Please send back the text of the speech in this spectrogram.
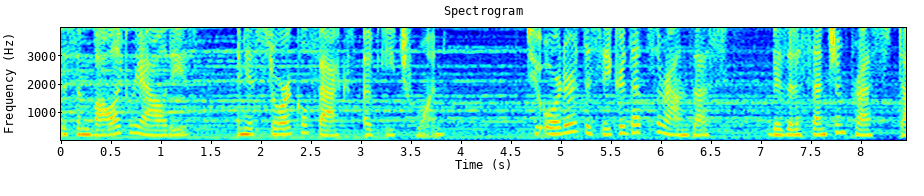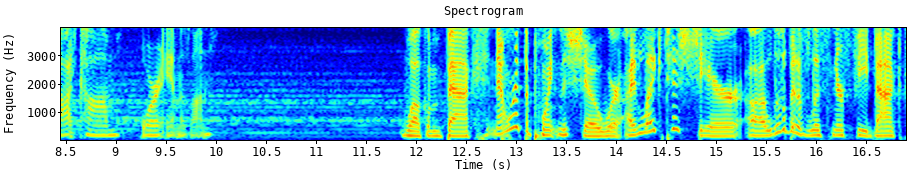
the symbolic realities and historical facts of each one. To order The Sacred That Surrounds Us, visit ascensionpress.com or Amazon. Welcome back. Now we're at the point in the show where I like to share a little bit of listener feedback,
